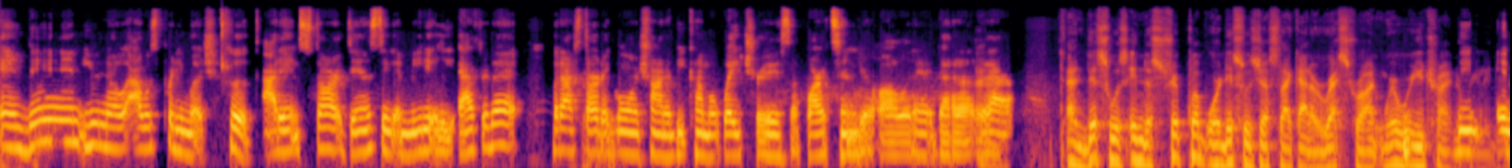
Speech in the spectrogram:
And then, you know, I was pretty much hooked. I didn't start dancing immediately after that. But I started uh-huh. going trying to become a waitress, a bartender, all of that. Da, da, da, da. And this was in the strip club, or this was just like at a restaurant? Where were you trying to? The, really and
